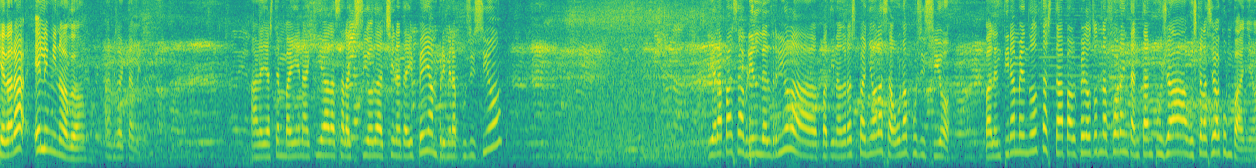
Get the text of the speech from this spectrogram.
quedarà eliminada. Exactament. Ara ja estem veient aquí a la selecció de Xina Taipei en primera posició. I ara passa Abril del Río, la patinadora espanyola, a segona posició. Valentina Mendoza està pel pelotón de fora intentant pujar a buscar la seva companya.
